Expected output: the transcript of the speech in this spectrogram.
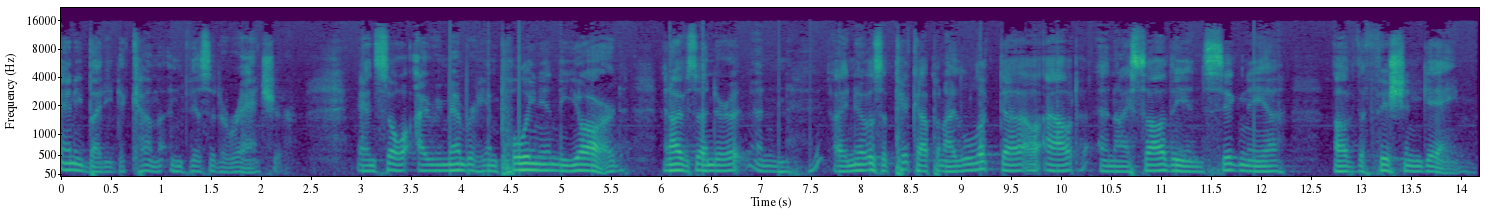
anybody to come and visit a rancher. And so I remember him pulling in the yard, and I was under it, and I knew it was a pickup, and I looked out and I saw the insignia of the fish and game.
